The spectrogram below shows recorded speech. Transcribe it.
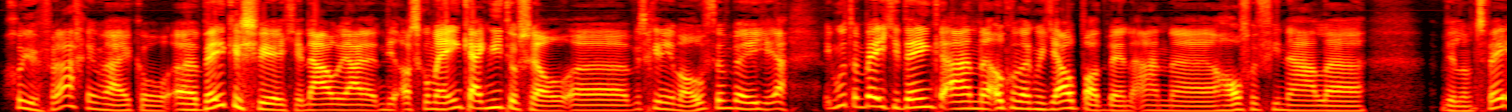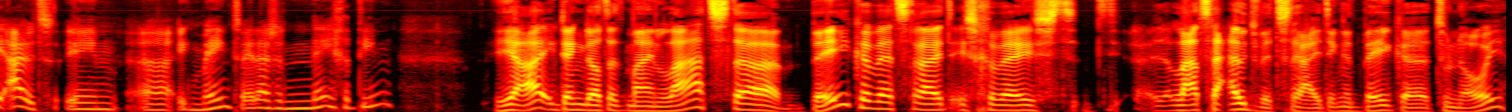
goede vraag, hè, Michael. Eh bekersfeertje. Nou ja, als ik om me heen kijk, niet of zo. Misschien in mijn hoofd een beetje. Ja, ik moet een beetje denken aan, ook omdat ik met jouw pad ben, aan halve finale Willem II uit in, ik meen 2019. Ja, ik denk dat het mijn laatste bekerwedstrijd is geweest. eh, Laatste uitwedstrijd in het bekertoernooi.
